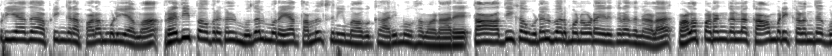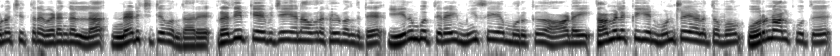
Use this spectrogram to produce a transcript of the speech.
புரியாது அப்படிங்கிற படம் மூலியமா பிரதீப் அவர்கள் முதல் முறையா தமிழ் சினிமாவுக்கு அறிமுகமானாரு. தான் அதிக உடல் பருமனோட இருக்கிறதுனால பல படங்கள்ல காமெடி கலந்த குணச்சித்திர வேடங்கள்ல நடிச்சிட்டு வந்தாரு. பிரதீப் கே. விஜயன் அவர்கள் வந்துட்டு இரும்பு திரை மீசைய முறுக்கு ஆடை தமிழுக்கு என் முன்றை அழுத்தவும் ஒரு நாள் கூத்து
